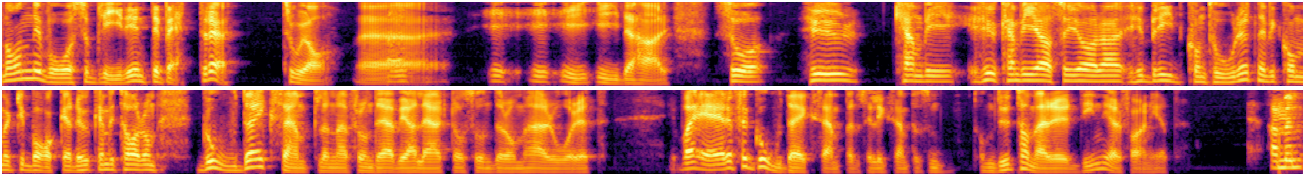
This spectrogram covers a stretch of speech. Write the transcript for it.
någon nivå så blir det inte bättre, tror jag, eh, i, i, i det här. Så hur kan vi, hur kan vi alltså göra hybridkontoret när vi kommer tillbaka? Hur kan vi ta de goda exemplen från det vi har lärt oss under de här året? Vad är det för goda exempel till exempel, som, om du tar med dig din erfarenhet? Ja, men eh,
